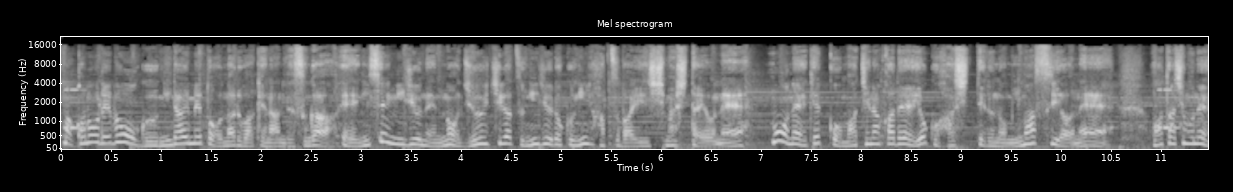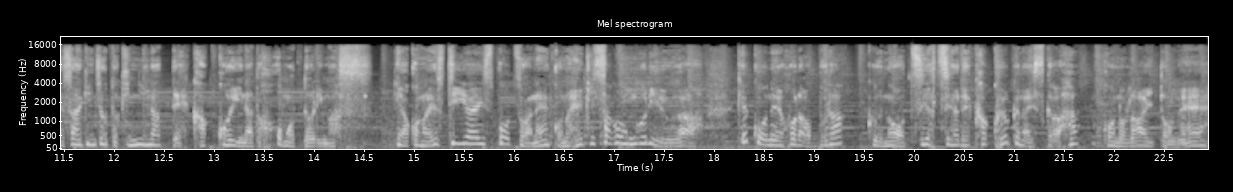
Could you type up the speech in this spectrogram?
まあ、このレボーグ2代目となるわけなんですが、えー2020年の11月26日に発売しましたよね。もうね、結構街中でよく走ってるの見ますよね。私もね、最近ちょっと気になってかっこいいなと思っております。いや、この STI スポーツはね、このヘキサゴングリルが結構ね、ほら、ブラックのツヤツヤでかっこよくないですか？このライトね。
